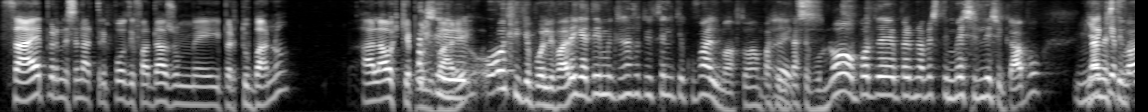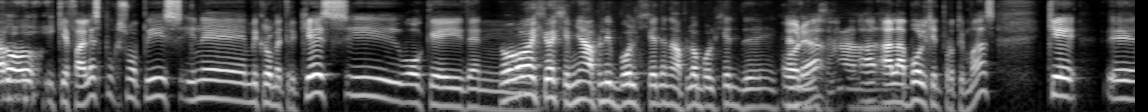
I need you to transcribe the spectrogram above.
Θα έπαιρνες ένα τρυπόδι, φαντάζομαι, υπερτούμπανο. Αλλά όχι και πολύ Εντάξει, βαρύ. Όχι και πολύ βαρύ, γιατί μην ξεχνάς ότι θέλει και κουβάλιμα αυτό, αν πάει ειδικά Έτσι. σε βουνό, οπότε πρέπει να βρεις τη μέση λύση κάπου. Μια να είναι κεφ... στιβαρό. Οι, οι κεφαλές που χρησιμοποιείς είναι μικρομετρικές ή ok δεν... Όχι, όχι, μια απλή ball head, ένα απλό ball head. ε, κάνει Ωραία, μια χαρά. Α- αλλά bulkhead προτιμάς. Και ε,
